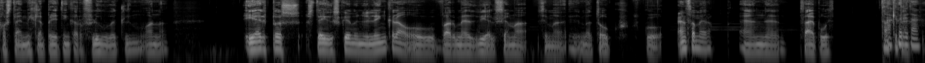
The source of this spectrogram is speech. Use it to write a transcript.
kostiði mikla breytingar á flugvöllum og annað. Airbus steg skrifinu lengra og var með vél sem að, sem að, sem að tók sko ennþá meira. En það er búið. Takk, Takk fyrir dag,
